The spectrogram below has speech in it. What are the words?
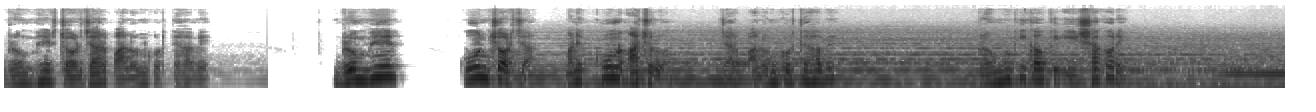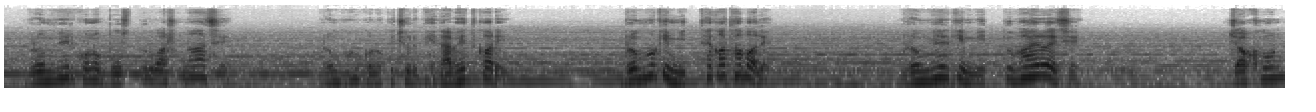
ব্রহ্মের চর্যার পালন করতে হবে। ব্রহ্মের কোন চর্যা মানে কোন আচরণ যার পালন করতে হবে? ব্রহ্ম কি কাউকে ঈর্ষা করে? ব্রহ্মের কোনো বস্তুর বাসনা আছে? ব্রহ্ম কোনো কিছুর ভেদাভেদ করে? ব্রহ্ম কি মিথ্যে কথা বলে? ব্রহ্মের কি মৃত্যু ভয় রয়েছে? যখন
